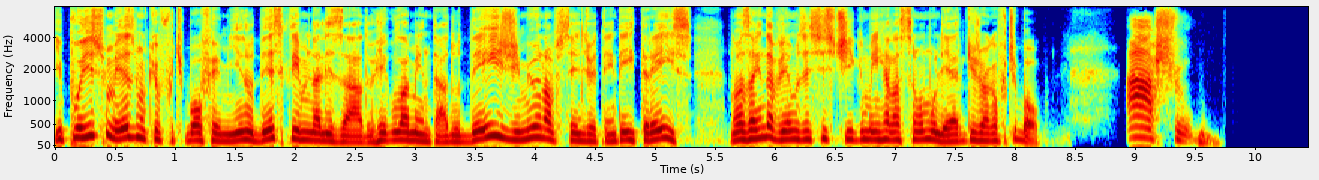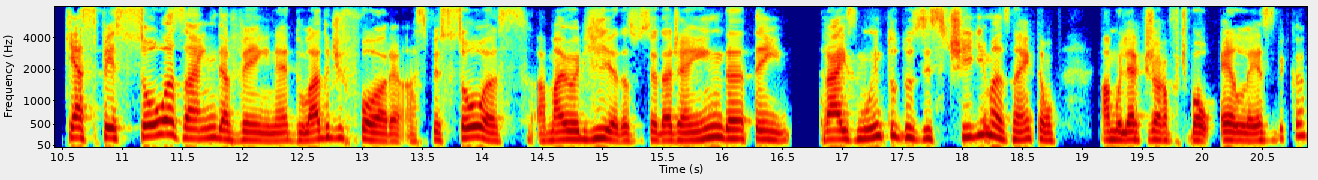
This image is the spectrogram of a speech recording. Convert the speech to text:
E por isso mesmo que o futebol feminino descriminalizado, regulamentado desde 1983, nós ainda vemos esse estigma em relação à mulher que joga futebol. Acho que as pessoas ainda veem, né, do lado de fora, as pessoas, a maioria da sociedade ainda tem traz muito dos estigmas, né? Então, a mulher que joga futebol é lésbica,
